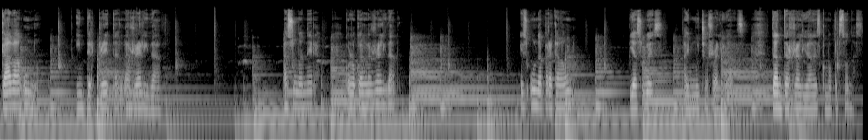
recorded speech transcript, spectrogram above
cada uno interpreta la realidad a su manera, con lo cual la realidad es una para cada uno. Y a su vez hay muchas realidades, tantas realidades como personas.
